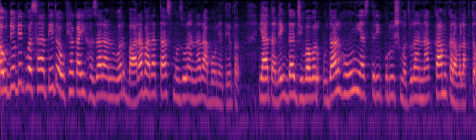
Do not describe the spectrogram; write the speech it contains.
औद्योगिक वसाहतीत अवघ्या काही हजारांवर बारा बारा तास मजुरांना राबवण्यात येतं. यात अनेकदा जीवावर उदार होऊन या स्त्री पुरुष मजुरांना काम करावं लागतं.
